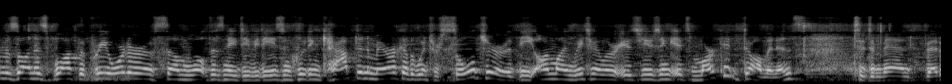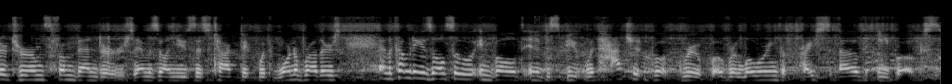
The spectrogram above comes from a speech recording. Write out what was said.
Amazon has blocked the pre-order of some Walt Disney DVDs, including Captain America: The Winter Soldier. The online retailer is using its market dominance to demand better terms from vendors. Amazon used this tactic with Warner Brothers, and the company is also involved in a dispute with Hachette Book Group over lowering the price of ebooks.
